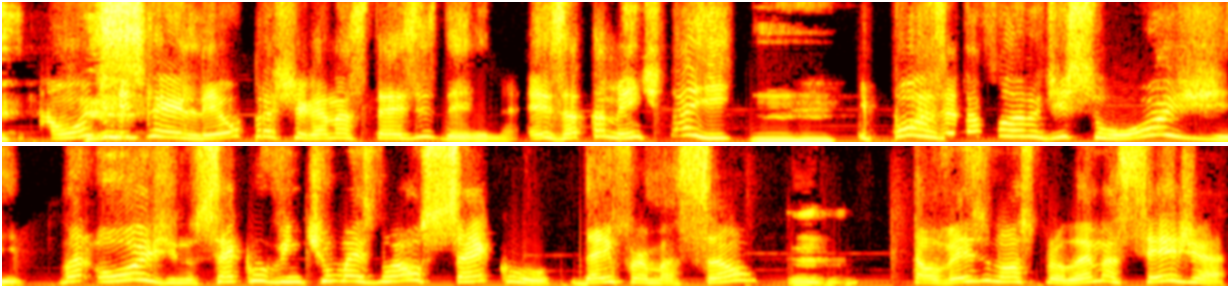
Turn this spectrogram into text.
Aonde Hitler leu pra chegar nas teses dele, né? É exatamente daí. Uhum. E, porra, você tá falando disso hoje? Mano, hoje, no século XXI, mas não é o século da informação. Uhum. Talvez o nosso problema seja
